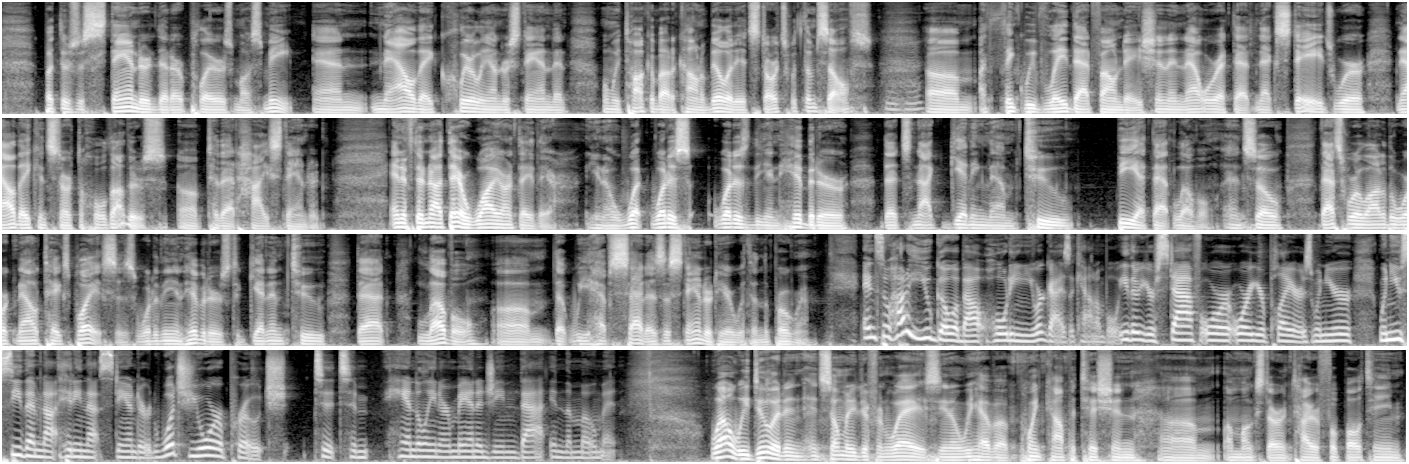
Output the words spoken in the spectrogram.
but there's a standard that our players must meet. And now they clearly understand that when we talk about accountability, it starts with themselves. Um, I think we've laid that foundation, and now we're at that next stage where now they can start to hold others uh, to that high standard. And if they're not there, why aren't they there? You know what what is what is the inhibitor that's not getting them to be at that level. And so that's where a lot of the work now takes place is what are the inhibitors to get into that level um, that we have set as a standard here within the program. And so how do you go about holding your guys accountable, either your staff or or your players when you're when you see them not hitting that standard? What's your approach to to handling or managing that in the moment? Well, we do it in, in so many different ways. You know, we have a point competition um, amongst our entire football team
